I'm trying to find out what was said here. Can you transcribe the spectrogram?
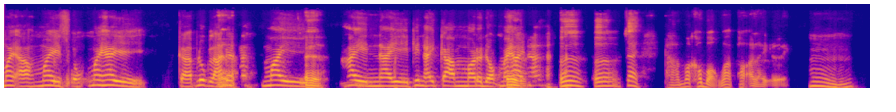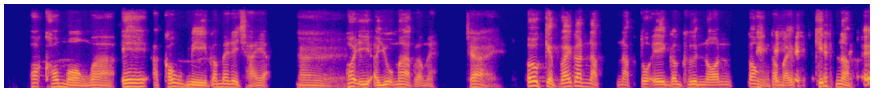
ไม่เอาไม่ส่งไม่ให้กับลูกหลานด้วยนะไม่เออให้ในพินัยกรรมมรดกไม่ให้นะเออ เออใช่ถามว่าเขาบอกว่าเพราะอะไรเอ่ยอืม เพราะเขามองว่า เออเขามีก็ไม่ได้ใช้อะเออเพราะอีอายุมากแล้วไง ใช่ เออ เก็บไว้ก็หนักหนักตัวเองกลางคืนนอนต้องทำไมคิดหนัก เอ๊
